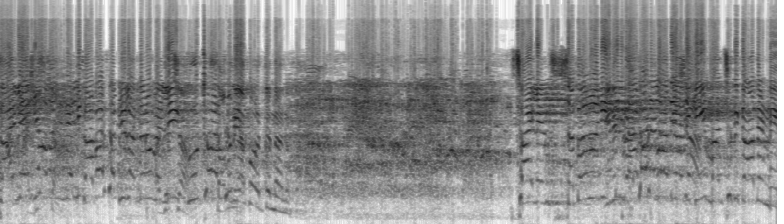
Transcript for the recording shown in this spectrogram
సైలెన్స్ సభా సభ్యులందరూ సభని- కోరుతున్నాను. మంచిది కాదండి.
